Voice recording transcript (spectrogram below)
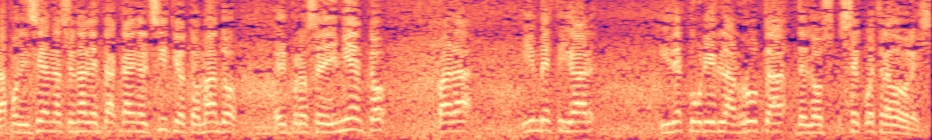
La Policía Nacional está acá en el sitio tomando el procedimiento para investigar y descubrir la ruta de los secuestradores.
